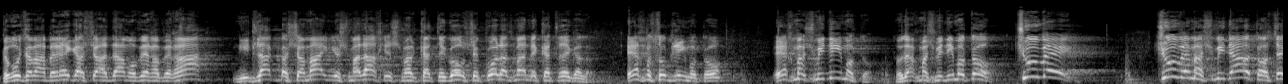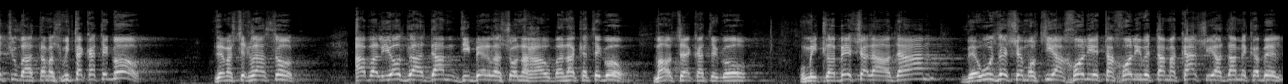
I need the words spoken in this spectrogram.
פירוש דבר, ברגע שהאדם עובר עבירה, נדלק בשמיים, יש מלאך, יש קטגור שכל הזמן מקטרג עליו. איך סוגרים אותו? איך משמידים אותו? אתה יודע איך משמידים אותו? תשובה! תשובה משמידה אותו, עושה תשובה, אתה משמיד את הקטגור. זה מה שצריך לעשות. אבל היות ואדם דיבר לשון הרע, הוא בנה קטגור. מה עושה הקטגור? הוא מתלבש על האדם, והוא זה שמוציא החולי את החולי ואת המכה שאדם מקבל.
